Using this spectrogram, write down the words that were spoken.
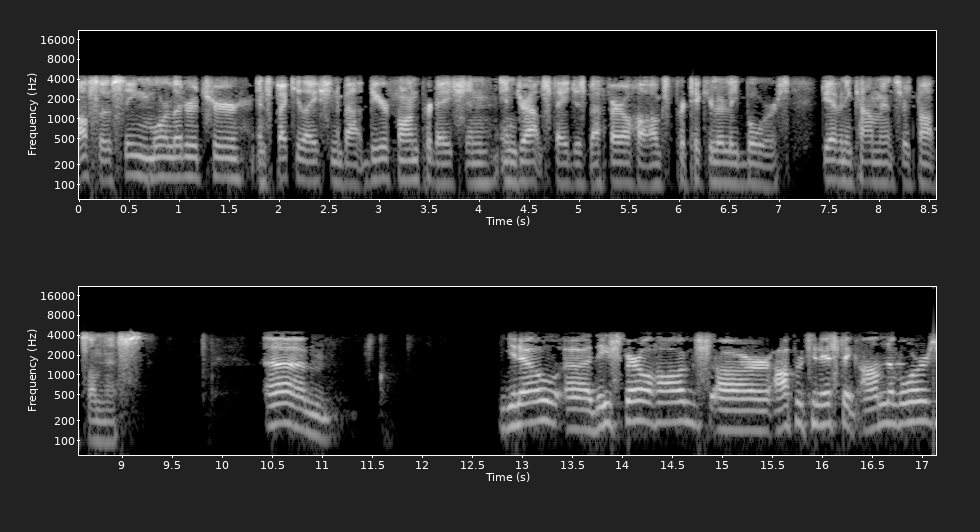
also, seeing more literature and speculation about deer fawn predation in drought stages by feral hogs, particularly boars. Do you have any comments or thoughts on this? Um, you know, uh, these feral hogs are opportunistic omnivores,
